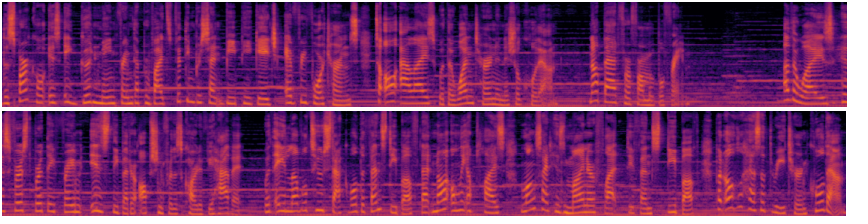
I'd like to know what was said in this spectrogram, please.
the Sparkle is a good mainframe that provides 15% BP gauge every 4 turns to all allies with a 1 turn initial cooldown. Not bad for a farmable frame. Otherwise, his first birthday frame is the better option for this card if you have it, with a level 2 stackable defense debuff that not only applies alongside his minor flat defense debuff, but also has a 3 turn cooldown.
